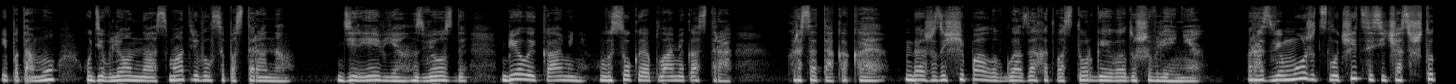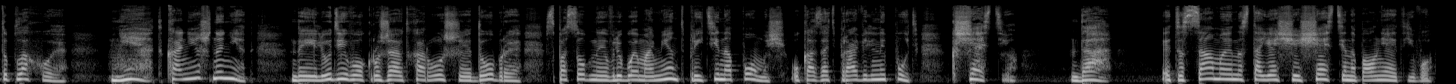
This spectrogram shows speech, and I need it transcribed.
и потому удивленно осматривался по сторонам. Деревья, звезды, белый камень, высокое пламя костра. Красота какая! Даже защипала в глазах от восторга и воодушевления. Разве может случиться сейчас что-то плохое? Нет, конечно, нет. Да и люди его окружают хорошие, добрые, способные в любой момент прийти на помощь, указать правильный путь, к счастью. Да, это самое настоящее счастье наполняет его,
